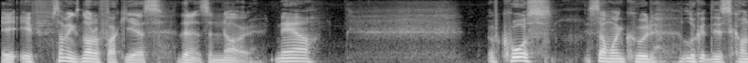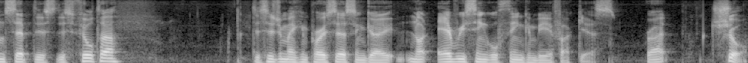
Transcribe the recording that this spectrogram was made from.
if something's not a fuck yes, then it's a no. Now, of course, someone could look at this concept, this this filter, decision making process, and go, not every single thing can be a fuck yes, right? Sure,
